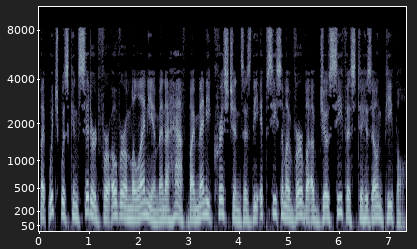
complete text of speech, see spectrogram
but which was considered for over a millennium and a half by many Christians as the ipsissima verba of Josephus to his own people.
